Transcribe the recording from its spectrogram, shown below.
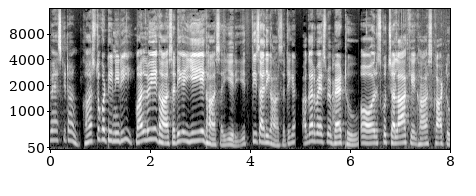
भैंस की टांग। घास तो कटी नहीं रही। मान लो ये घास है ठीक है? ये ये घास है ये रही। इतनी सारी घास है ठीक है? अगर मैं इसमें बैठू और इसको चला के घास काटू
